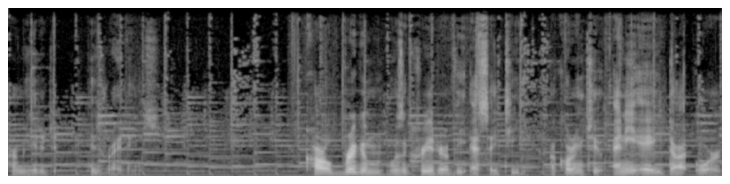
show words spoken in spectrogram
permeated his writings. Carl Brigham was a creator of the SAT, according to NEA.org.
